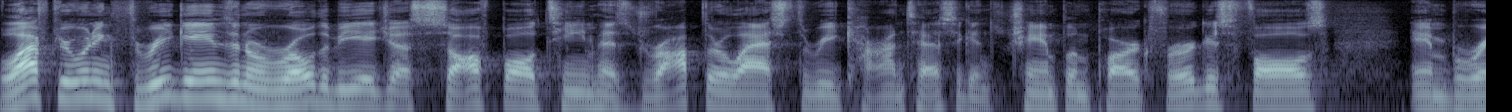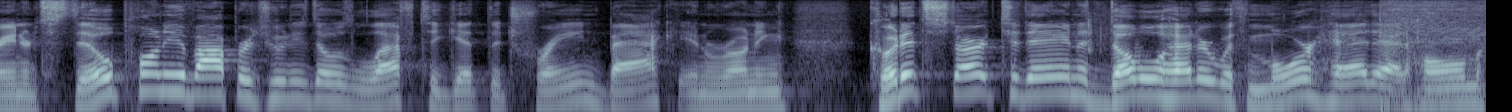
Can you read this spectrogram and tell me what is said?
Well, after winning three games in a row, the BHS softball team has dropped their last three contests against Champlin Park, Fergus Falls, and Brainerd. Still plenty of opportunities those left to get the train back and running. Could it start today in a doubleheader with Moorhead at home?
